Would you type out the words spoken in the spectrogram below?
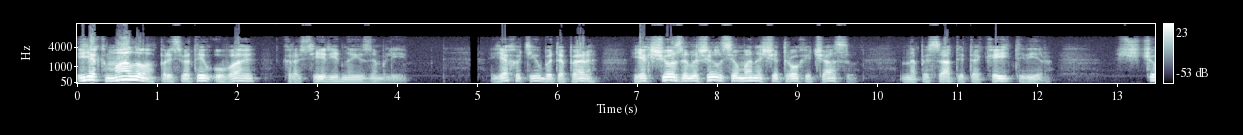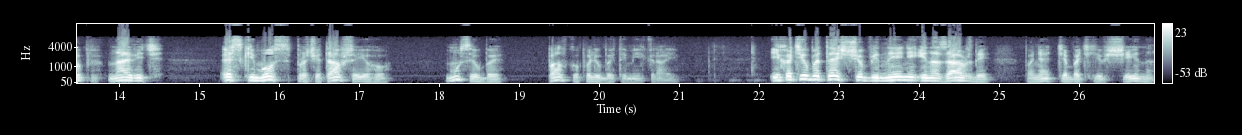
і як мало присвятив уваги красі рідної землі. Я хотів би тепер, якщо залишилося в мене ще трохи часу, написати такий твір, щоб навіть Ескімос, прочитавши його, мусив би палко полюбити мій край. І хотів би те, щоб віднині і назавжди поняття батьківщина,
